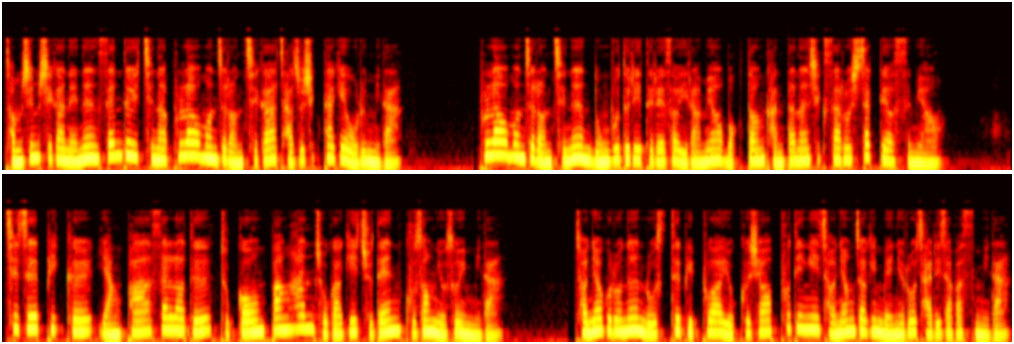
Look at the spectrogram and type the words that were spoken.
점심시간에는 샌드위치나 플라우먼즈 런치가 자주 식탁에 오릅니다. 플라우먼즈 런치는 농부들이 들에서 일하며 먹던 간단한 식사로 시작되었으며 치즈, 피클, 양파, 샐러드, 두꺼운 빵 한 조각이 주된 구성 요소입니다. 저녁으로는 로스트 비프와 요크셔 푸딩이 전형적인 메뉴로 자리 잡았습니다.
